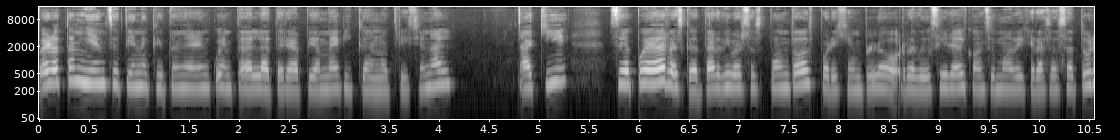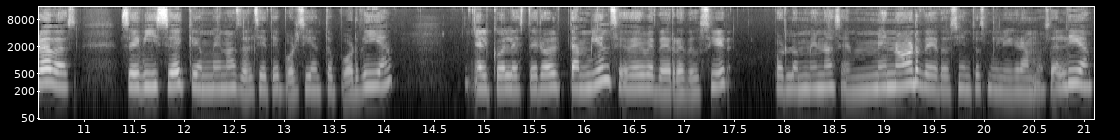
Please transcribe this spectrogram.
pero también se tiene que tener en cuenta la terapia médica nutricional. Aquí se puede rescatar diversos puntos, por ejemplo, reducir el consumo de grasas saturadas. Se dice que menos del 7% por día. El colesterol también se debe de reducir por lo menos en menor de 200 miligramos al día.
